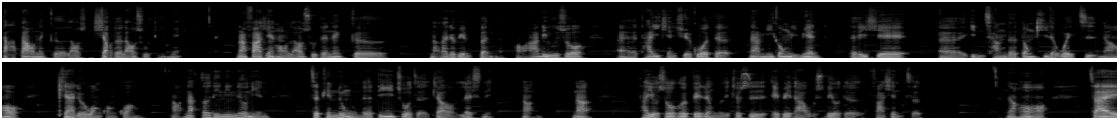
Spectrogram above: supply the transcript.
打到那个老鼠小的老鼠里面，那发现哈老鼠的那个脑袋就变笨了，哦啊，例如说，呃，他以前学过的那迷宫里面的一些呃隐藏的东西的位置，然后现在就会忘光光。好，那二零零六年这篇论文的第一作者叫 Leslie 啊，那他有时候会被认为就是 A 贝塔五十六的发现者。然后在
